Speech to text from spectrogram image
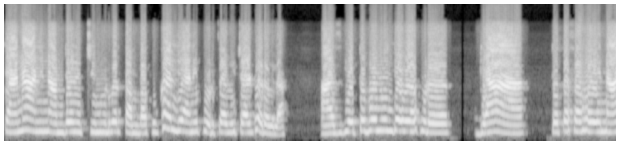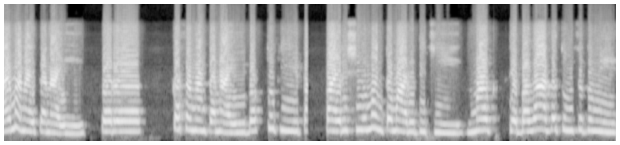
त्यानं आणि नामजन चिमूटवर तंबाखू खाल्ली आणि पुढचा विचार ठरवला. आज घेतो बोलून देवळा पुढं. घ्या. तो तसा होय नाही म्हणायचा नाही. तर कसं म्हणता नाही? बघतो की पायरी शिव म्हणतो मारुतीची. मग ते बघा आता तुमचं तुम्ही.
